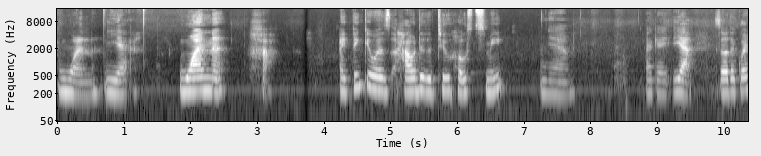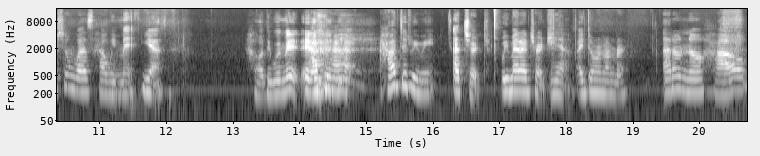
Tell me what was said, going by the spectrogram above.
one? Yeah. One. Ha. I think it was how did the two hosts meet? Yeah. Okay. Yeah. So the question was how we met. Yeah. How did we meet? how did we meet? At church. We met at church. Yeah. I don't remember. I don't know how.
